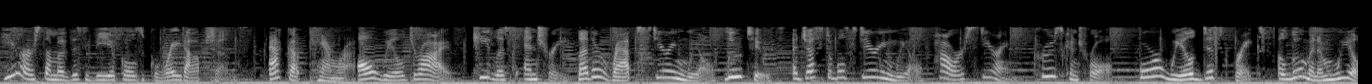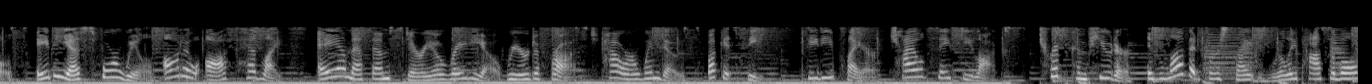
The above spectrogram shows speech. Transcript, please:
Here are some of this vehicle's great options. Backup camera, all-wheel drive, keyless entry, leather-wrapped steering wheel, Bluetooth, adjustable steering wheel, power steering, cruise control, four-wheel disc brakes, aluminum wheels, ABS four-wheel, auto-off headlights, AM-FM stereo radio, rear defrost, power windows, bucket seats, CD player, child safety locks, trip computer. Is love at first sight really possible?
